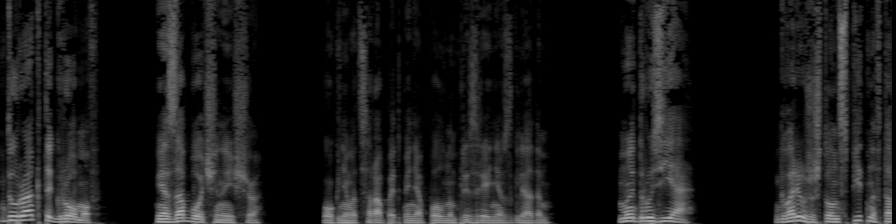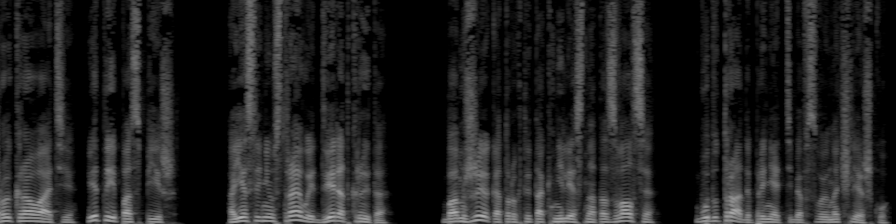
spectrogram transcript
«Дурак ты, Громов! Я озабочена еще!» Огнева царапает меня полным презрения взглядом. «Мы друзья. Говорю же, что он спит на второй кровати, и ты поспишь. А если не устраивает, дверь открыта. Бомжи, о которых ты так нелестно отозвался, будут рады принять тебя в свою ночлежку».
